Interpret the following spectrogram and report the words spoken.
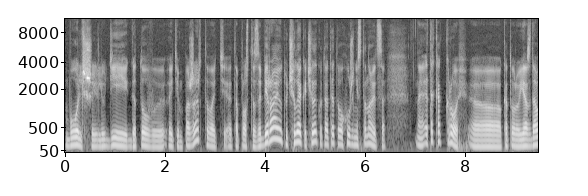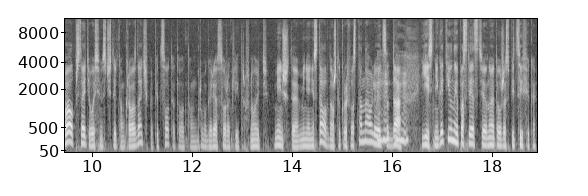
больше людей готовы этим пожертвовать, это просто забирают у человека, человеку-то от этого хуже не становится. Э, это как кровь, э, которую я сдавал. Представьте, 84 там кровосдачи по 500, это вот там, грубо говоря, 40 литров. Но ведь меньше-то меня не стало, потому что кровь восстанавливается. Uh-huh, да, uh-huh. есть негативные последствия, но это уже специфика,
